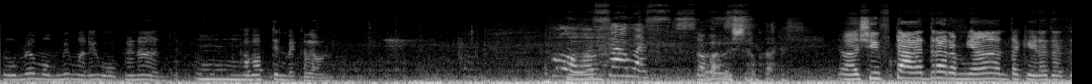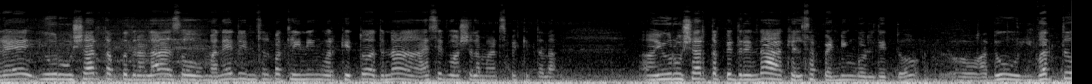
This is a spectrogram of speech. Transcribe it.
ಸೌಮ್ಯ ಮಮ್ಮಿ ಮನೆಗೆ ಹೋಗೋಣ ಅಂತ. ಕಬಾಬ್ ತಿನ್ಬೇಕಲ್ಲ ಅವನು ಶಬಾಷ್. ಶಿಫ್ಟ್ ಆದ್ರ ರಮ್ಯಾ ಅಂತ ಕೇಳೋದಾದ್ರೆ ಇವ್ರು ಹುಷಾರ್ ತಪ್ಪಿದ್ರಲ್ಲ ಸೊ ಮನೇದು ಇನ್ ಸ್ವಲ್ಪ ಕ್ಲೀನಿಂಗ್ ವರ್ಕ್ ಇತ್ತು ಅದನ್ನ ಆಸಿಡ್ ವಾಶ್ ಎಲ್ಲ ಮಾಡಿಸ್ಬೇಕಿತ್ತಲ್ಲ. ಇವ್ರು ಹುಷಾರ್ ತಪ್ಪಿದ್ರಿಂದ ಆ ಕೆಲಸ ಪೆಂಡಿಂಗ್ ಉಳಿದಿತ್ತು. ಅದು ಇವತ್ತು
